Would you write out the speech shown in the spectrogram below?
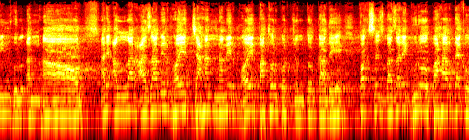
মিনহুল আনহার। আরে আল্লাহর আযাবের ভয়ে, জাহান্নামের ভয়ে পাথর পর্যন্ত কাঁদে। কক্সেস বাজারে ঘুরো, পাহাড় দেখো,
